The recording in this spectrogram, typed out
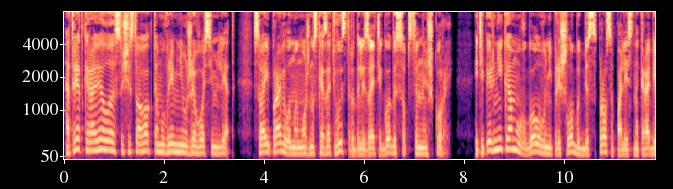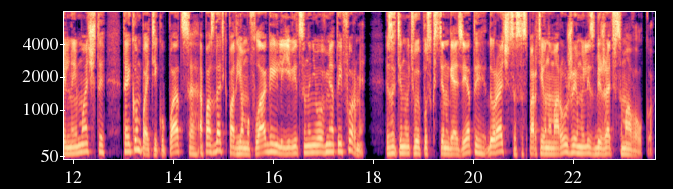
Отряд «Каравелла» существовал к тому времени уже восемь лет. Свои правила мы, можно сказать, выстрадали за эти годы собственной шкурой. И теперь никому в голову не пришло бы без спроса полезть на корабельные мачты, тайком пойти купаться, опоздать к подъему флага или явиться на него в мятой форме, затянуть выпуск стенгазеты, дурачиться со спортивным оружием или сбежать в самоволку.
